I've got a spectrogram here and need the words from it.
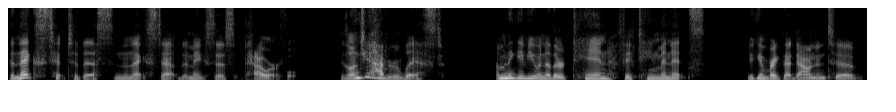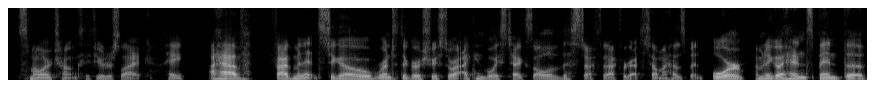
the next tip to this and the next step that makes this powerful is once you have your list, I'm going to give you another 10, 15 minutes. You can break that down into smaller chunks if you're just like, hey, I have five minutes to go run to the grocery store. I can voice text all of this stuff that I forgot to tell my husband. Or I'm going to go ahead and spend the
